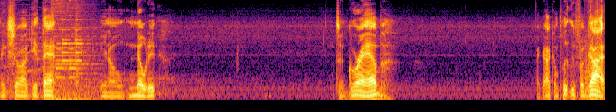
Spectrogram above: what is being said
make sure I get that, you know, noted. To grab. Like I completely forgot.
